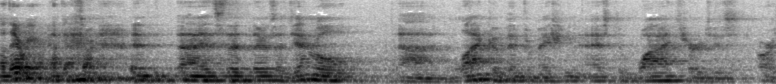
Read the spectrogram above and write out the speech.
Oh, there we are. Okay, sorry. and, uh, is that there's a general uh, lack of information as to why churches are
